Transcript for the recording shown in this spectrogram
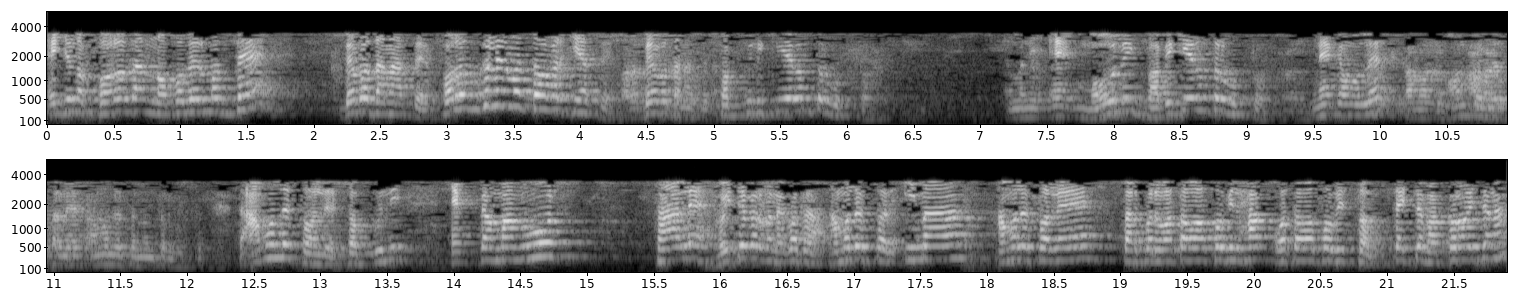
এই জন্য ফরজ আর নকলের মধ্যে ব্যবধান আছে। ফরজগুলির মধ্যে আবার কি আছে? ব্যবধান আছে। সবগুলি কি এর অন্তর্ভুক্ত? মানে এক মৌলিক ভাবে কি এর অন্তর্ভুক্ত? নেক আমলের আমলের তলে। অন্তর্ভুক্ত। আমলের তলে সবগুলি একটা মানুষ সালে হইতে পারবে না। কথা আমাদের চলে ইমান আমলের চলে তারপরে ওয়াতাওয়াসবিল হক ওয়াতাওয়াসবিল সব। চারটা ভাগ করা হয়েছে না?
